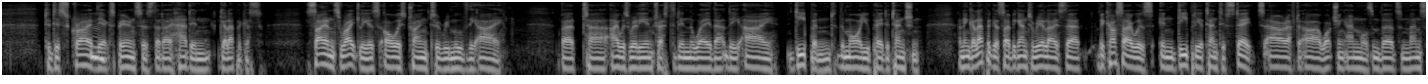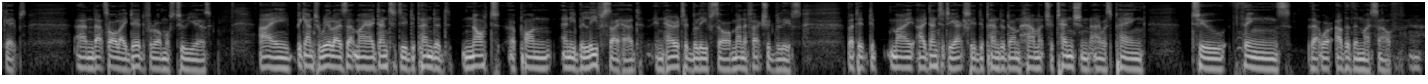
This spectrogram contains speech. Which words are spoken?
to describe mm. the hmm. experiences that I had in Galapagos. Science, rightly, is always trying to remove the I. But uh, I was really interested in the way that the I deepened the more you paid attention. And in Galapagos, I began to realize that because I was in deeply attentive states, hour after hour, watching animals and birds and landscapes, and that's all I did for almost two years, I began to realize that my identity depended not upon any beliefs I had, inherited beliefs or manufactured beliefs, but de- my identity actually depended on how much attention I was paying to things that were other than myself. Yeah.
